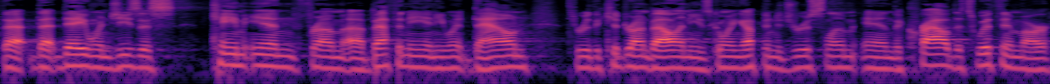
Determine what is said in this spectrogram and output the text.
that, that day when Jesus came in from uh, Bethany and he went down through the Kidron Valley and he's going up into Jerusalem. And the crowd that's with him are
